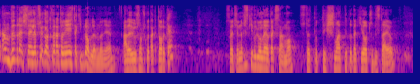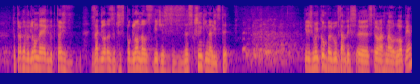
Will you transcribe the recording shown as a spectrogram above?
Tam wybrać najlepszego aktora to nie jest taki problem, no nie? Ale już na przykład aktorkę? Słuchajcie, one wszystkie wyglądają tak samo. Z pod tych szmat tylko takie oczy wystają. To trochę wygląda jakby ktoś zaglo- znaczy spoglądał, wiecie, ze skrzynki na listy. Kiedyś mój kumpel był w tamtych e, stronach na urlopie,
